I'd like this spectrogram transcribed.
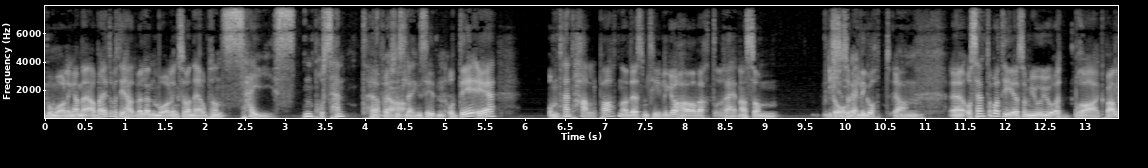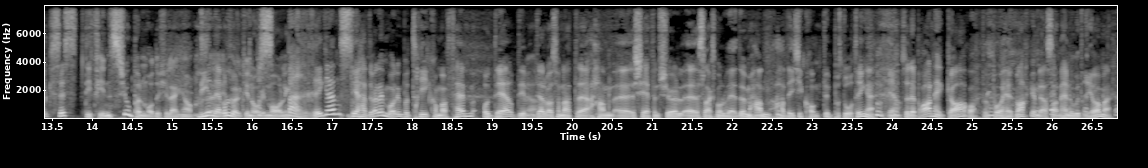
på målingene. Arbeiderpartiet hadde vel en måling som var nede på sånn 16 her for ikke så lenge siden. Og det er omtrent halvparten av det som tidligere har vært regna som ikke så veldig godt. ja. Mm. og Senterpartiet, som jo gjorde et brakvalg sist, De finnes jo på en måte ikke lenger, de er nede og eh, lukter på sperregrensen. De hadde vel en måling på 3,5, og der, de, der det var sånn at eh, han, eh, sjefen sjøl, Slagsmål Vedum, han hadde ikke kommet inn på Stortinget. Så det er bra han har gard oppe på Hedmarken der, så han har noe å drive med.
